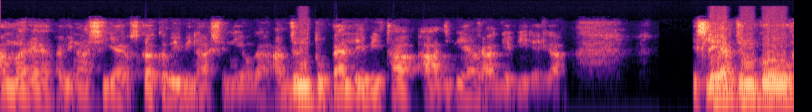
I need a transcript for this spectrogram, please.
अमर है अविनाशी है उसका कभी विनाश नहीं होगा। अर्जुन तो पहले भी था आज भी है और आगे भी रहेगा। इसलिए अर्जुन को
